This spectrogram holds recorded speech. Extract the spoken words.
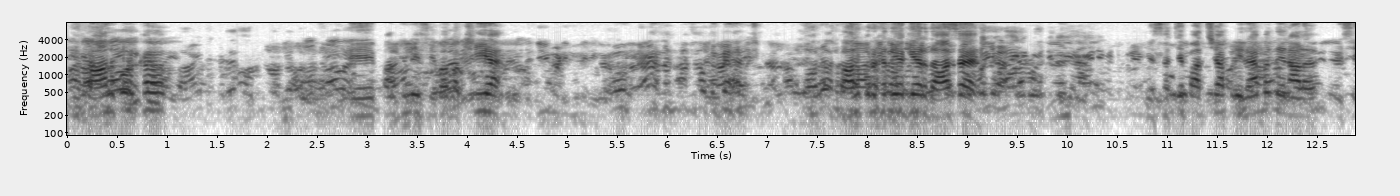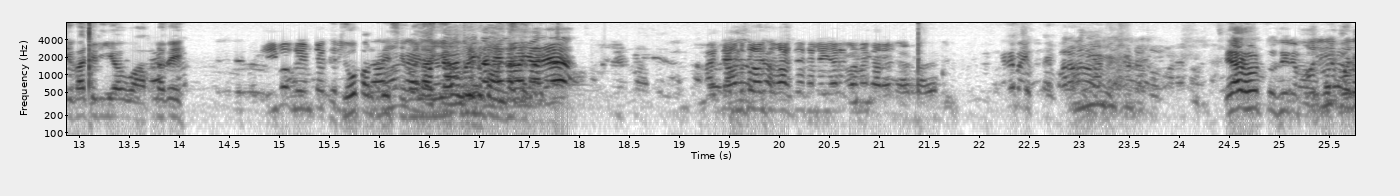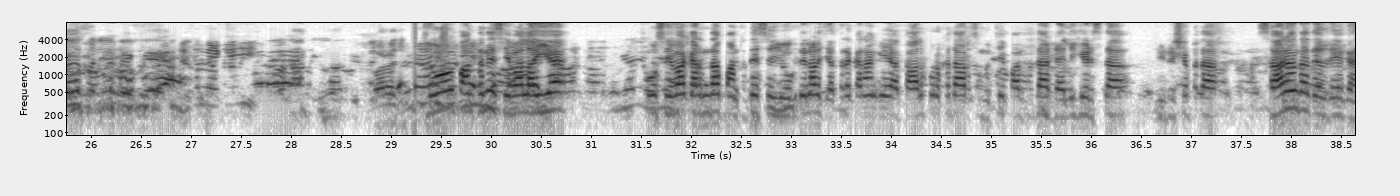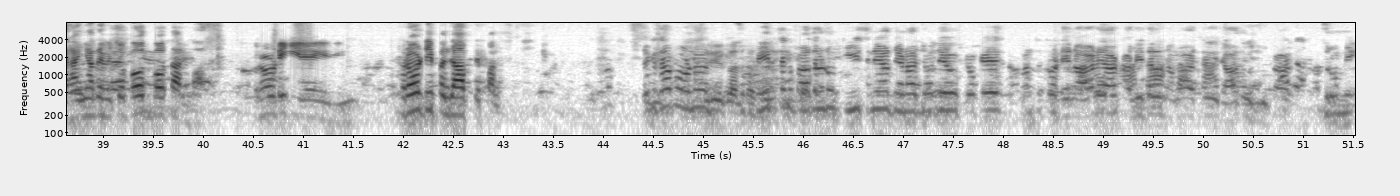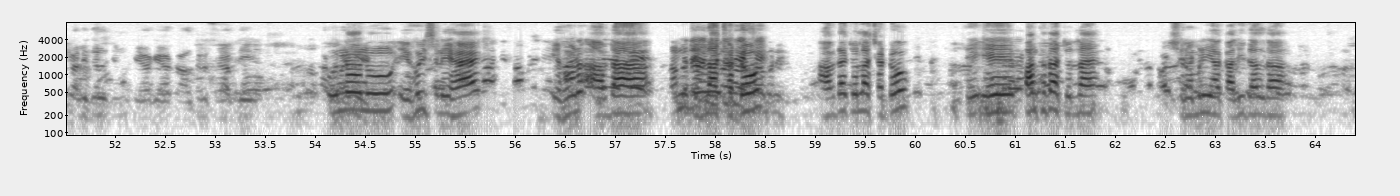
ਅਕਾਲ ਪੁਰਖ ਇਹ ਪੰਥ ਨੇ ਸੇਵਾ ਬਖਸ਼ੀ ਹੈ। ਔਰ ਅਕਾਲ ਪੁਰਖ ਦੇ ਅੱਗੇ ਅਰਦਾਸ ਹੈ ਕਿ ਸੱਚੇ ਪਾਤਸ਼ਾਹ ਆਪਣੀ ਰਹਿਮਤ ਦੇ ਨਾਲ ਇਹ ਸੇਵਾ ਜਿਹੜੀ ਹੈ ਉਹ ਆਪ ਲਵੇ। ਜੋ ਪੰਥ ਨੇ ਸੇਵਾ ਲਾਈ ਹੈ ਉਹ ਨਿਭਾਉਣ ਦਾ ਜਤਨ ਯਾਰ ਹੁਣ ਤੁਸੀਂ ਜੋ ਪੰਥ ਨੇ ਸੇਵਾ ਲਾਈ ਹੈ ਉਹ ਸੇਵਾ ਕਰਨ ਦਾ ਪੰਥ ਦੇ ਸਹਿਯੋਗ ਦੇ ਨਾਲ ਯਤਨ ਕਰਾਂਗੇ। ਅਕਾਲ ਪੁਰਖ ਦਾ ਔਰ ਸਮੁੱਚੇ ਪੰਥ ਦਾ ਡੈਲੀਗੇਟਸ ਦਾ ਲੀਡਰਸ਼ਿਪ ਦਾ ਸਾਰਿਆਂ ਦਾ ਦਿਲ ਦੀਆਂ ਗਹਿਰਾਈਆਂ ਦੇ ਵਿੱਚੋਂ ਬਹੁਤ ਬਹੁਤ ਧੰਨਵਾਦ। ਪ੍ਰਾਇੋਰਟੀ ਕੀ ਰਹੇਗੀ ਜੀ? ਪ੍ਰਾਇੋਰਟੀ ਪੰਜਾਬ ਤੇ ਪੰਥ ਸਿੰਘ ਸਾਹਿਬ ਹੁਣ ਸੁਖਬੀਰ ਸਿੰਘ ਬਾਦਲ ਨੂੰ ਕੀ ਸੁਨੇਹਾ ਦੇਣਾ ਚਾਹੁੰਦੇ ਹੋ? ਕਿਉਂਕਿ ਪੰਥ ਤੁਹਾਡੇ ਨਾਲ ਆ ਅਕਾਲੀ ਦਲ ਨਵਾਂ ਇੱਥੇ ਆਜ਼ਾਦ ਹੋ ਚੁੱਕਾ। ਸ਼੍ਰੋਮਣੀ ਅਕਾਲੀ ਦਲ ਜਿਹਨੂੰ ਕਿਹਾ ਗਿਆ ਅਕਾਲ ਤਖਤ ਸਾਹਿਬ ਦੀ ਉਹਨਾਂ ਨੂੰ ਇਹੋ ਹੀ ਸੁਨੇਹਾ ਹੈ ਕਿ ਹੁਣ ਆਪਦਾ ਚੁੱਲਾ ਛੱਡੋ। ਆਪਦਾ ਚੁੱਲਾ ਛੱਡੋ ਤੇ ਇਹ ਪੰਥ ਦਾ ਚੁੱਲਾ ਹੈ ਸ਼੍ਰੋਮਣੀ ਅਕਾਲੀ ਦਲ ਦਾ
